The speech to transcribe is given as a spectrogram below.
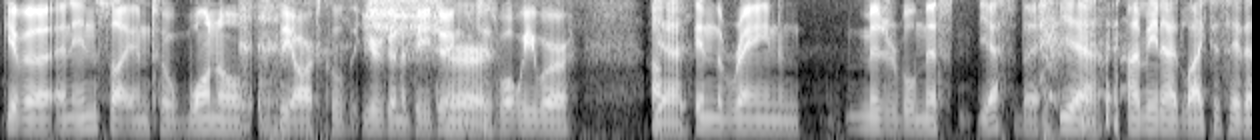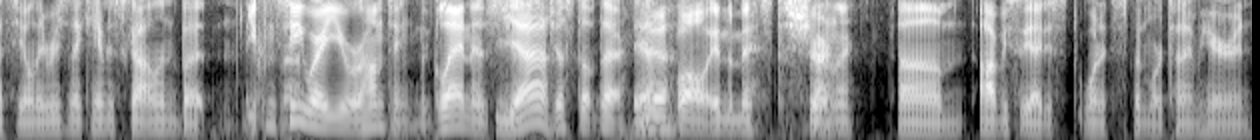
give a, an insight into one of the articles that you're going to be doing, which is what we were up Yeah. in the rain and miserable mist yesterday. yeah, I mean, I'd like to say that's the only reason I came to Scotland, but You it's can see where you were hunting. The glen is just, Yeah. just up there. Yeah. Yeah. Well, in the mist. Sure. Apparently. Um, obviously, I just wanted to spend more time here and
